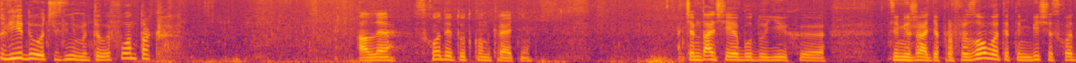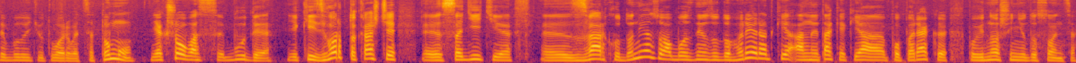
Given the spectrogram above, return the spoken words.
відео, чи зніме телефон так. Але сходи тут конкретні. Чим далі я буду їх ці міжраддя профрезовувати, тим більше сходи будуть утворюватися. Тому, якщо у вас буде якийсь горб, то краще е, садіть е, зверху донизу або знизу до гори рядки, а не так, як я поперек по відношенню до сонця.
